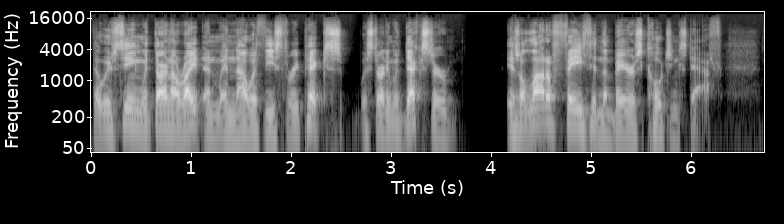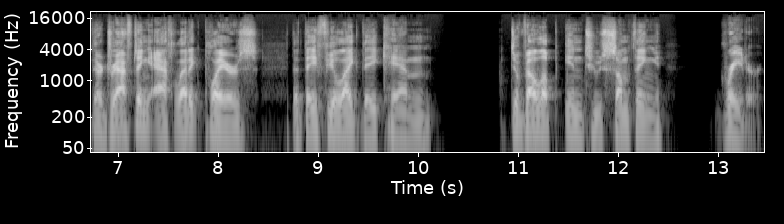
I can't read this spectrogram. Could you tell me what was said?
that we're seeing with Darnell Wright and, and now with these three picks, starting with Dexter, is a lot of faith in the Bears coaching staff. They're drafting athletic players that they feel like they can develop into something greater.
